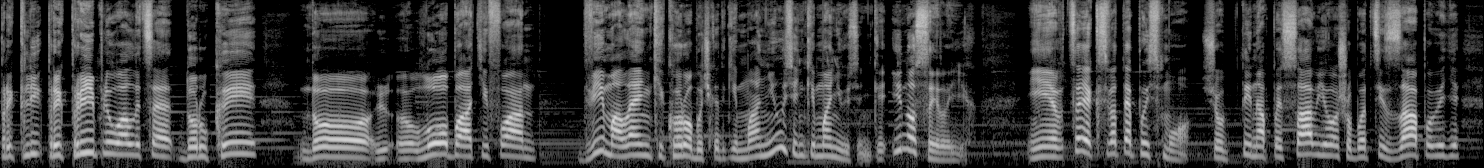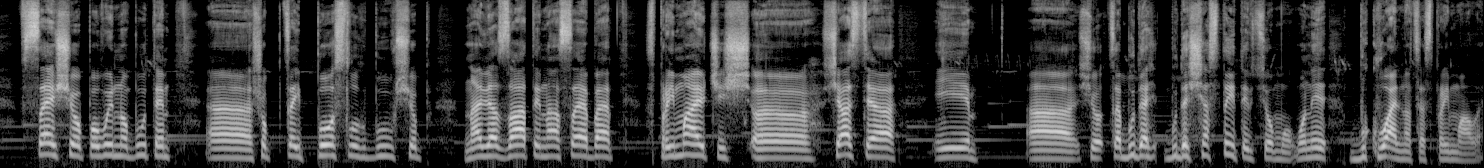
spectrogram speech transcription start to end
Приклі, прикріплювали це до руки, до лоба тіфан, дві маленькі коробочки, такі манюсінькі-манюсінькі, і носили їх. І це як святе письмо, щоб ти написав його, щоб оці заповіді, все, що повинно бути, е, щоб цей послуг був, щоб нав'язати на себе, сприймаючи е, щастя і е, що це буде, буде щастити в цьому. Вони буквально це сприймали.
